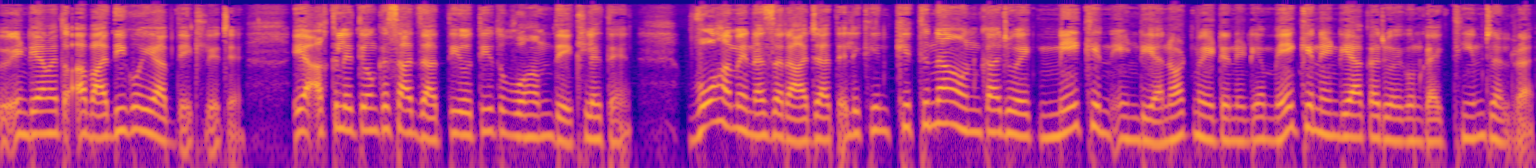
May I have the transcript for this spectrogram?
इंडिया में तो आबादी को ही आप देख लीजिए। या अकलियतों के साथ जाती होती है तो वो हम देख लेते हैं। वो हमें नज़र आ जाते हैं, लेकिन कितना उनका जो एक make in India not made in India make in India का जो एक उनका एक थीम चल रहा है,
